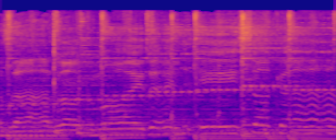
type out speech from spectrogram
Karomba zárlak majd egy éjszakán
